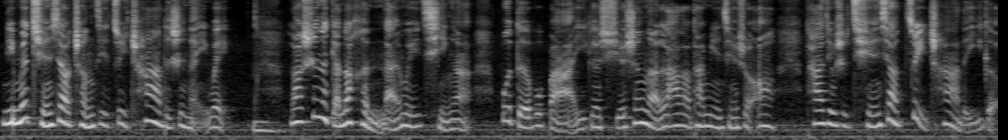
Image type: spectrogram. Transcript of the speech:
你们全校成绩最差的是哪一位？”嗯、老师呢感到很难为情啊，不得不把一个学生呢拉到他面前说：“哦，他就是全校最差的一个。”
